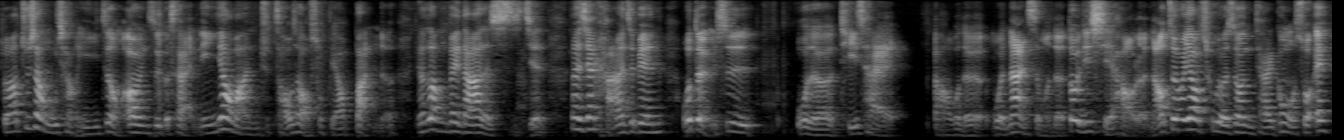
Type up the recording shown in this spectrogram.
对啊。就像五强一这种奥运资格赛，你要嘛你就早早说不要办了，要浪费大家的时间。那你现在卡在这边，我等于是我的题材啊，我的文案什么的都已经写好了，然后最后要出的时候，你才跟我说，哎，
